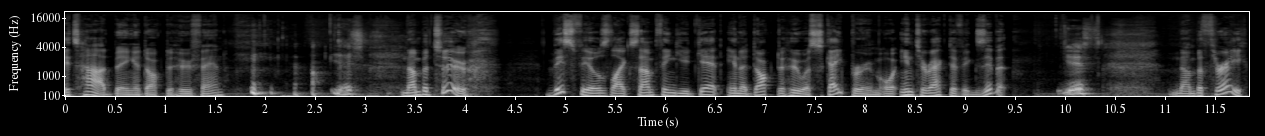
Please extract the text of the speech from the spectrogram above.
it's hard being a Doctor Who fan. yes. Number two, this feels like something you'd get in a Doctor Who escape room or interactive exhibit. Yes. Number three.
